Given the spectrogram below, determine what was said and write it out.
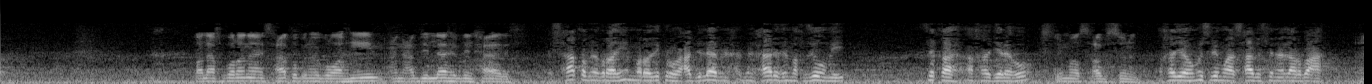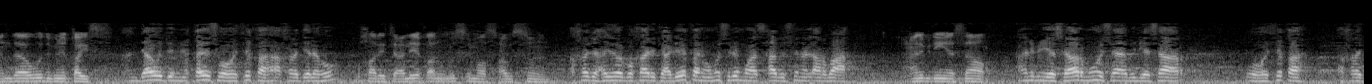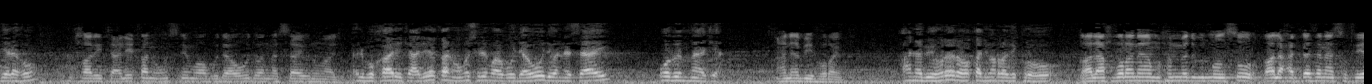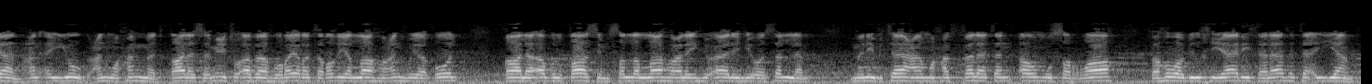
قال أخبرنا إسحاق بن إبراهيم عن عبد الله بن الحارث. إسحاق بن إبراهيم مر ذكره عبد الله بن الحارث المخزومي ثقة أخرج له. مسلم وأصحاب السنن. أخرجه مسلم وأصحاب السنن الأربعة. عن داود بن قيس. عن داود بن قيس وهو ثقة أخرج له. البخاري تعليقا ومسلم وأصحاب السنن. أخرج حديث البخاري تعليقا ومسلم وأصحاب السنن الأربعة. عن ابن يسار. عن ابن يسار موسى بن يسار وهو ثقة أخرج له. البخاري تعليقا ومسلم وأبو داود والنسائي بن ماجه. البخاري تعليقا ومسلم وأبو داود والنسائي وابن ماجه. عن أبي هريرة. عن أبي هريرة وقد مر ذكره. قال أخبرنا محمد بن منصور قال حدثنا سفيان عن أيوب عن محمد قال سمعت أبا هريرة رضي الله عنه يقول قال أبو القاسم صلى الله عليه وآله وسلم من ابتاع محفلة أو مصراه فهو بالخيار ثلاثة أيام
